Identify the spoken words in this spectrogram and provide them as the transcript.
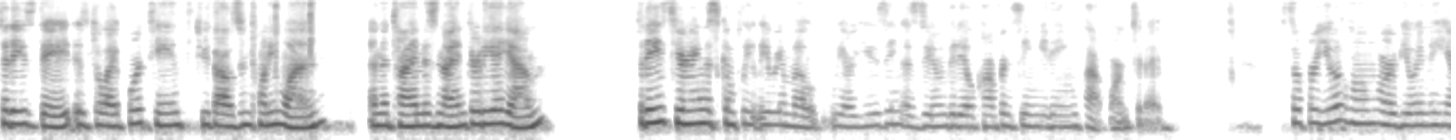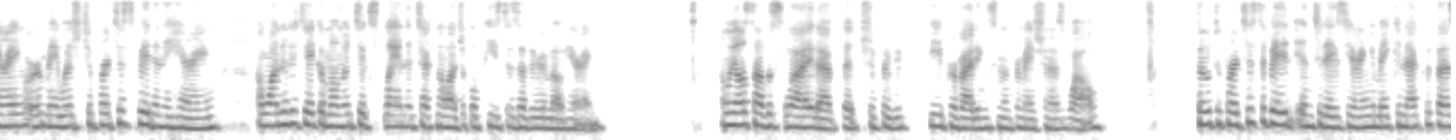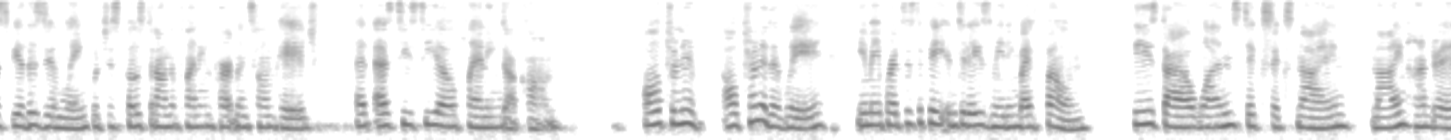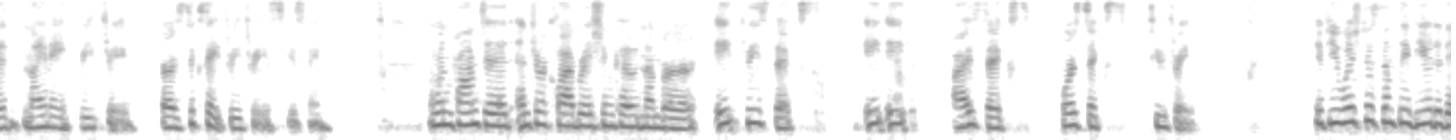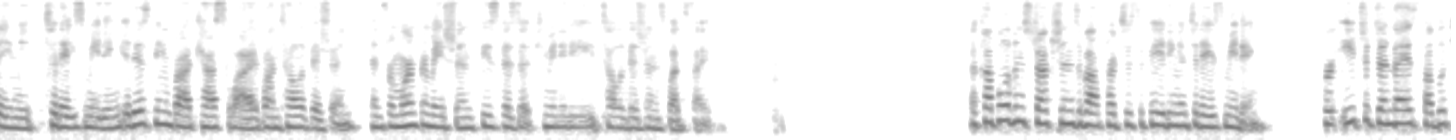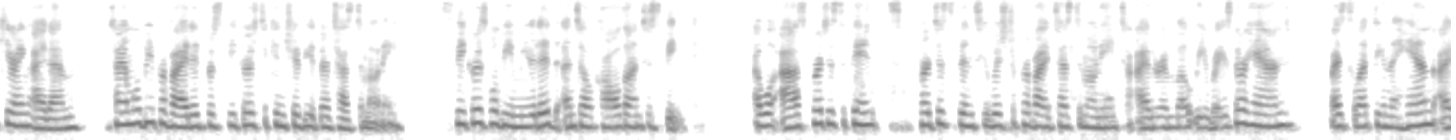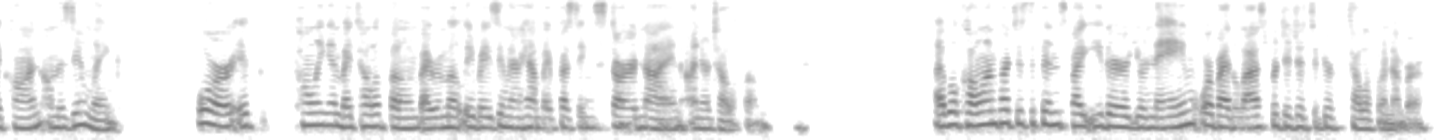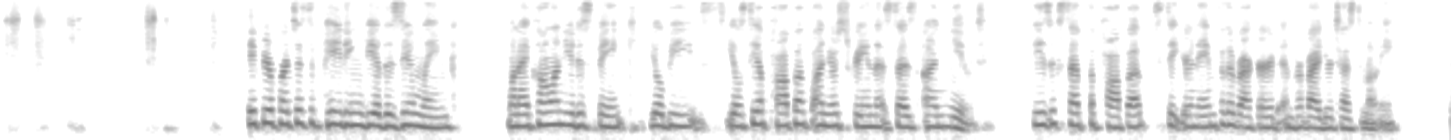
Today's date is July 14th, 2021, and the time is 9:30 a.m. Today's hearing is completely remote. We are using a Zoom video conferencing meeting platform today. So for you at home who are viewing the hearing or may wish to participate in the hearing, I wanted to take a moment to explain the technological pieces of the remote hearing. And we also have a slide up that should be providing some information as well. So to participate in today's hearing, you may connect with us via the Zoom link, which is posted on the Planning Department's homepage at sccoplanning.com. Alternate, alternatively, you may participate in today's meeting by phone. Please dial 1-669-900-9833 or 6833, excuse me. And when prompted, enter collaboration code number 836-8856-4623. If you wish to simply view today meet, today's meeting, it is being broadcast live on television. And for more information, please visit Community Television's website. A couple of instructions about participating in today's meeting. For each agendized public hearing item, time will be provided for speakers to contribute their testimony. Speakers will be muted until called on to speak. I will ask participants, participants who wish to provide testimony to either remotely raise their hand by selecting the hand icon on the Zoom link, or if calling in by telephone by remotely raising their hand by pressing star nine on your telephone. I will call on participants by either your name or by the last four digits of your telephone number. If you're participating via the Zoom link, when I call on you to speak, you'll be you'll see a pop-up on your screen that says unmute. Please accept the pop-up, state your name for the record, and provide your testimony.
